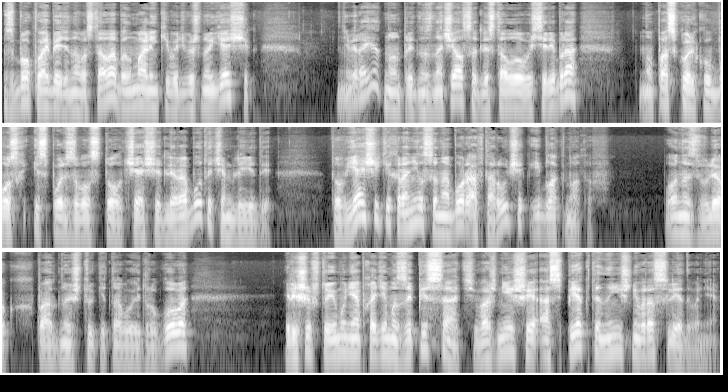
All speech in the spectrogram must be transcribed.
Сбоку обеденного стола был маленький выдвижной ящик — Невероятно, он предназначался для столового серебра, но поскольку Босх использовал стол чаще для работы, чем для еды, то в ящике хранился набор авторучек и блокнотов. Он извлек по одной штуке того и другого, решив, что ему необходимо записать важнейшие аспекты нынешнего расследования.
